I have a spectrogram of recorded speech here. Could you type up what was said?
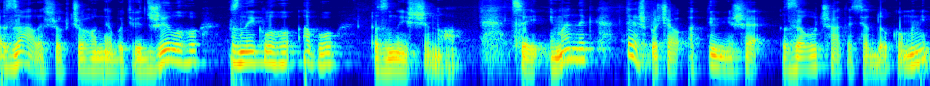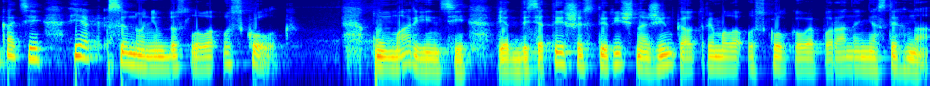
залишок чого-небудь віджилого, зниклого або знищеного. Цей іменник теж почав активніше залучатися до комунікації як синонім до слова осколок. У Мар'їнці 56-річна жінка отримала осколкове поранення стегна.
